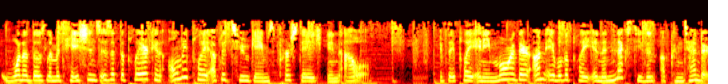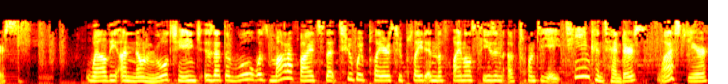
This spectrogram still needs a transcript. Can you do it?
One of those limitations is that the player can only play up to two games per stage in OWL. If they play any more, they're unable to play in the next season of Contenders. Well, the unknown rule change is that the rule was modified so that two-way players who played in the final season of 2018 contenders last year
